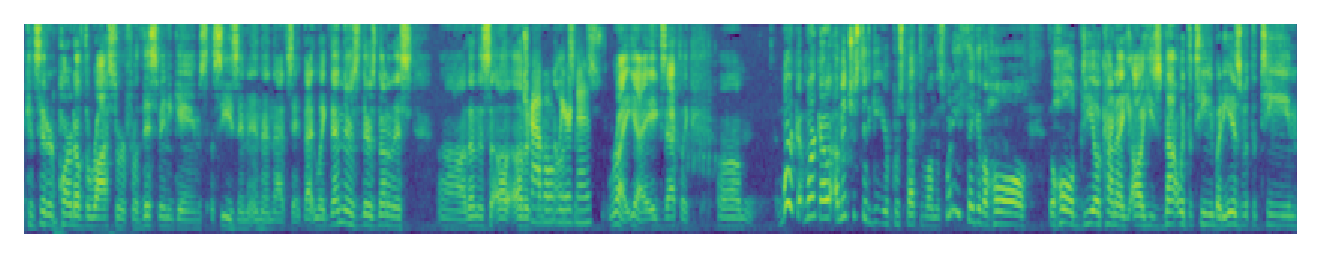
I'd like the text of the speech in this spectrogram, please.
considered part of the roster for this many games a season, and then that's it. That like then there's there's none of this. Uh, then this uh, other kind of Travel weirdness. Right? Yeah, exactly. Um, Mark, Mark, I- I'm interested to get your perspective on this. What do you think of the whole the whole deal? Kind of, oh, he's not with the team, but he is with the team,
